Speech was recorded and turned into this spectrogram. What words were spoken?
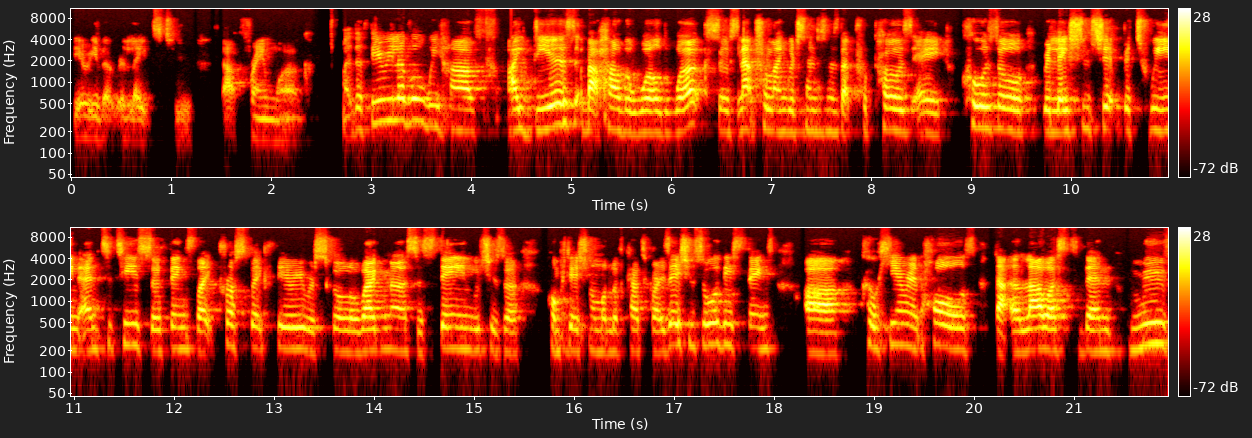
theory that relates to that framework. At the theory level, we have ideas about how the world works. So natural language sentences that propose a causal relationship between entities. So things like prospect theory, Rescorla-Wagner, sustain, which is a computational model of categorization. So all these things are coherent wholes that allow us to then move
